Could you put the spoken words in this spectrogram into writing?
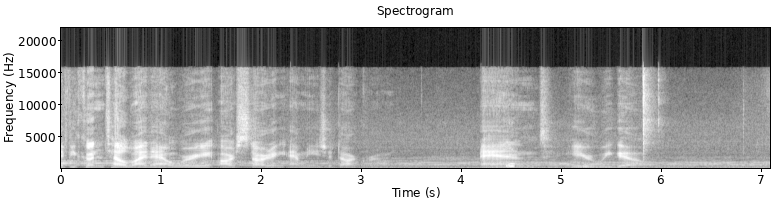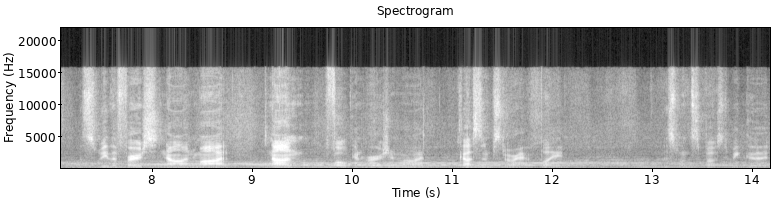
If you couldn't tell by now, we are starting Amnesia Dark Room. And here we go. This will be the first non-mod, non-full conversion mod custom story I've played. This one's supposed to be good,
